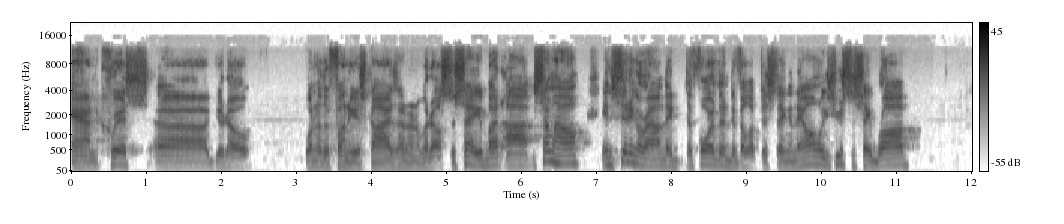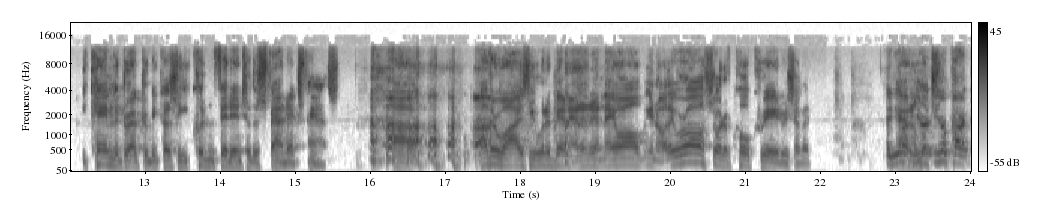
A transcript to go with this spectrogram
and Chris, uh, you know, one of the funniest guys. I don't know what else to say, but uh, somehow in sitting around, they the four of them developed this thing, and they always used to say, "Rob became the director because he couldn't fit into the spandex pants. Uh, otherwise, he would have been in it." And they all, you know, they were all sort of co-creators of it. And your And your, looks- your part,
